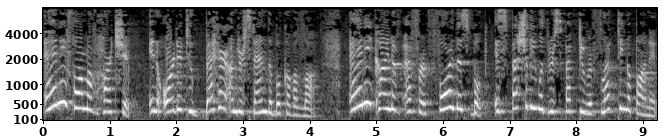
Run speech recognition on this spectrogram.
any form of hardship in order to better understand the book of Allah. Any kind of effort for this book, especially with respect to reflecting upon it,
